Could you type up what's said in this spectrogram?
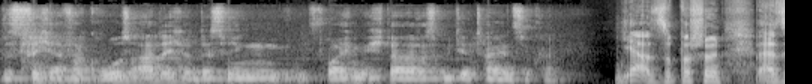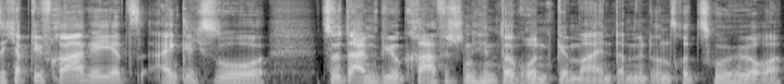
Das finde ich einfach großartig und deswegen freue ich mich da, das mit dir teilen zu können. Ja, super schön. Also ich habe die Frage jetzt eigentlich so zu deinem biografischen Hintergrund gemeint, damit unsere Zuhörer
